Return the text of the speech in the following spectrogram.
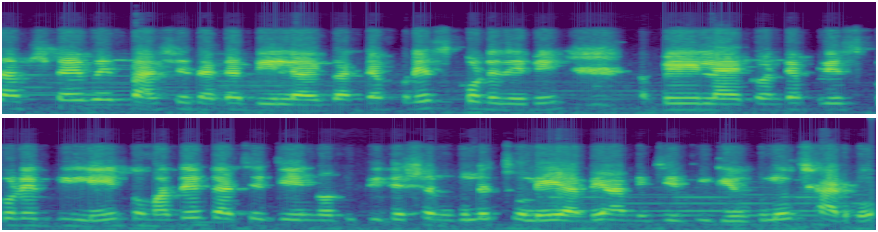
সাবস্ক্রাইবের পাশে থাকা বেল আইকনটা প্রেস করে দেবে বেল আইকনটা প্রেস করে দিলে তোমাদের কাছে যে নোটিফিকেশনগুলো চলে যাবে, আমি যে ভিডিওগুলো ছাড়বো,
